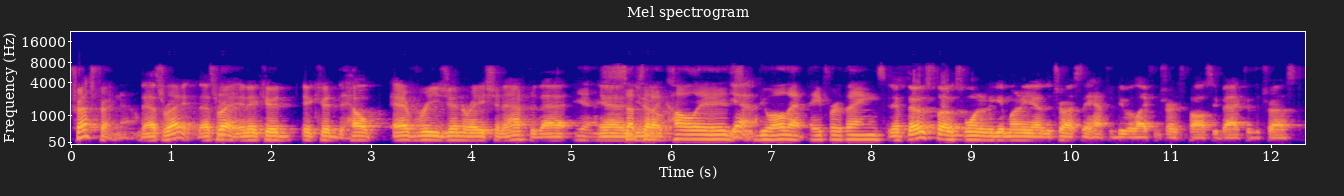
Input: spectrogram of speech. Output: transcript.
trust right now. That's right. That's right. Yeah. And it could it could help every generation after that. Yeah, And, subsidize you know, college, Yeah. do all that, pay for things. And if those folks wanted to get money out of the trust, they have to do a life insurance policy back to the trust.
